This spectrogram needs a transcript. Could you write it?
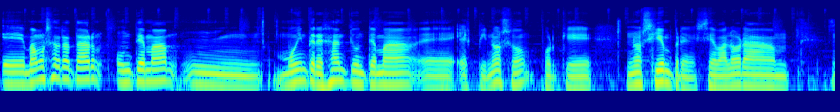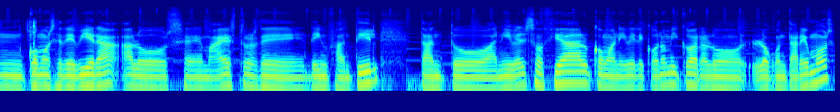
eh, vamos a tratar un tema mm, muy interesante, un tema espinoso, porque no siempre se valora mm, como se debiera a los eh, maestros de, infantil, tanto a nivel social como a nivel económico, ahora lo, contaremos.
